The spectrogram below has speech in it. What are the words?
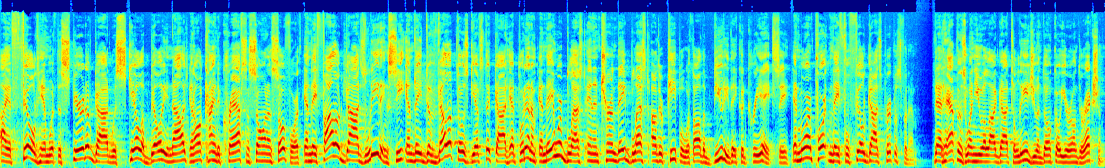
I have filled him with the Spirit of God, with skill, ability, knowledge, and all kind of crafts, and so on and so forth. And they followed God's leading, see, and they developed those gifts that God had put in them. And they were blessed, and in turn, they blessed other people with all the beauty they could create, see? And more important, they fulfilled God's purpose for them. That happens when you allow God to lead you and don't go your own direction.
